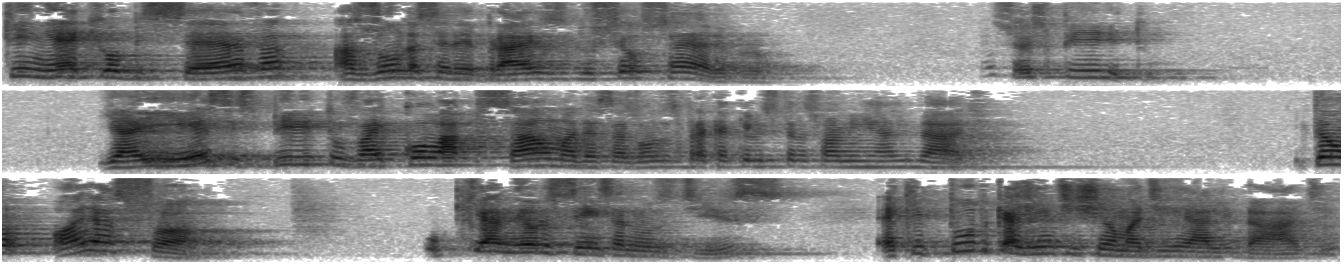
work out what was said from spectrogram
Quem é que observa as ondas cerebrais do seu cérebro? É o seu espírito. E aí esse espírito vai colapsar uma dessas ondas para que aquilo se transforme em realidade. Então, olha só. O que a neurociência nos diz é que tudo que a gente chama de realidade,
